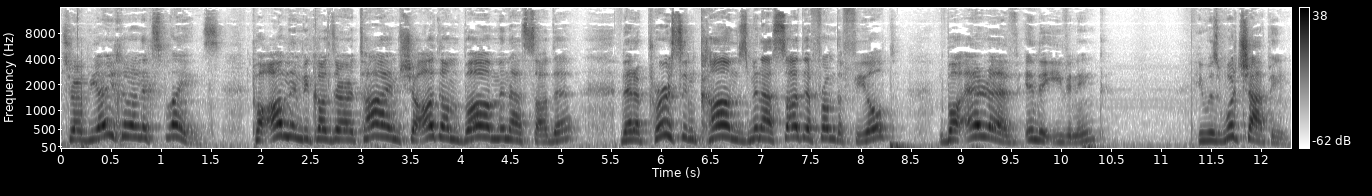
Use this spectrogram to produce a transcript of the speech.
So Rabbi Yechanan explains, Pa'amim, because there are times, sha'adam ba min hasadeh, that a person comes min hasadeh from the field, ba'erev in the evening, he was wood chopping,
